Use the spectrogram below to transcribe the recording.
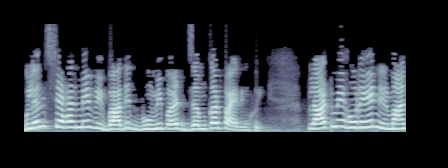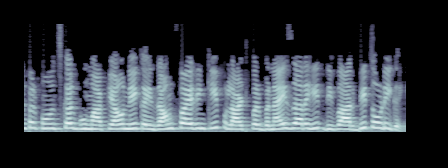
बुलंदशहर में विवादित भूमि पर जमकर फायरिंग हुई। प्लाट में हो रहे निर्माण पर पहुंचकर भूमाफियाओं ने कई राउंड फायरिंग की। प्लाट पर बनाई जा रही दीवार भी तोड़ी गई।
